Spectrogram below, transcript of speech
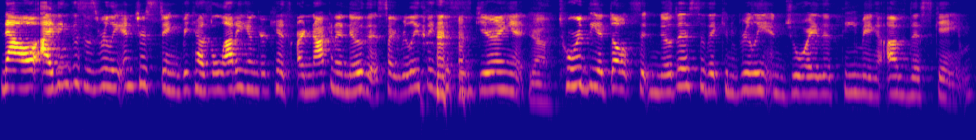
Now, I think this is really interesting because a lot of younger kids are not going to know this. So I really think this is gearing it Yeah. toward the adults that know this so they can really enjoy the theming of this game.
